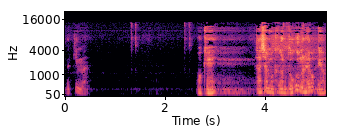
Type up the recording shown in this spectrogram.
느낌만 오케이. 다시 한번 그걸 녹음을 해볼게요.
